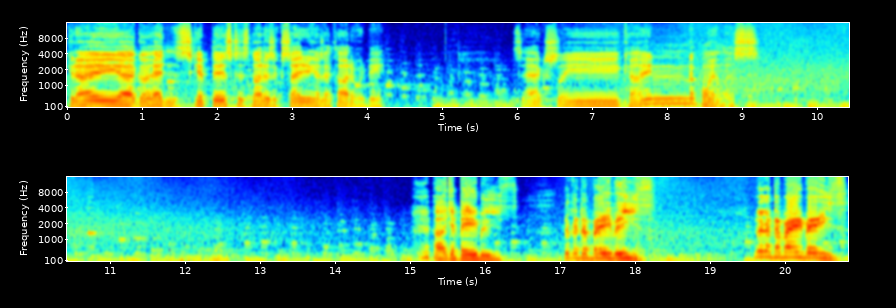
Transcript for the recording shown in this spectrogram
Can I uh, go ahead and skip this? Because it's not as exciting as I thought it would be. It's actually kind of pointless. Oh, the babies! Look at the babies! Look at the babies!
